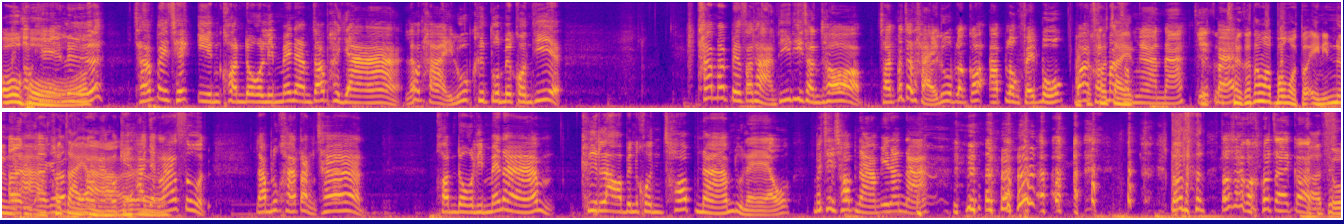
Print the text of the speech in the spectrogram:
โอ้โหโอเคหรือฉันไป check in คอนโดริมแม่น้ำเจ้าพระยา แล้วถ่ายรูปคือตูนเป็นคนที่ ถ้ามันเป็นสถานที่ที่ฉันชอบ ฉันก็จะถ่ายรูปแล้วก็อัพลง Facebook ว่าฉันมาทำงานนะเก็ตไหมเธอก็ต้องมาโปรโมทตัวเองนิดนึงเอออะอะเข้าใจอะโอเคอะอย่างล่าสุด รับลูกค้าต่างชาติ คอนโดริมแม่น้ำ คือเราเป็นคนชอบน้ำอยู่แล้ว ไม่ใช่ชอบน้ำไอ้นั่นนะ ต้องต้องทำความเข้าใจก่อน สาธุ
